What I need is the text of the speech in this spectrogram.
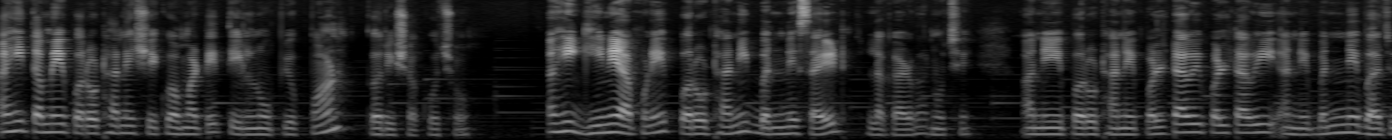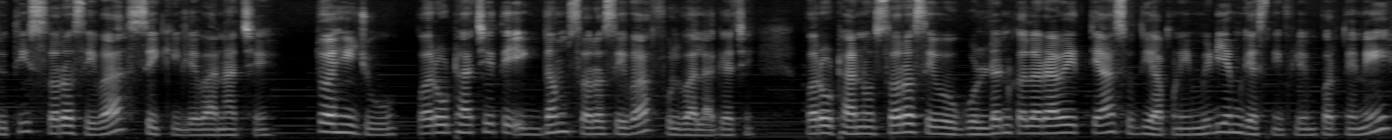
અહીં તમે પરોઠાને શેકવા માટે તેલનો ઉપયોગ પણ કરી શકો છો. અહીં ઘીને આપણે પરોઠાની બંને સાઈડ લગાડવાનું છે અને પરોઠાને પલટાવી પલટાવી અને બંને બાજુથી સરસ એવા શેકી લેવાના છે. તો અહીં જુઓ, પરોઠા છે તે એકદમ સરસ એવા ફૂલવા લાગ્યા છે. પરોઠાનો સરસ એવો ગોલ્ડન કલર આવે ત્યાં સુધી આપણે મીડિયમ ગેસની ફ્લેમ પર તેને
